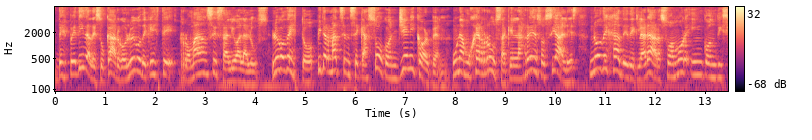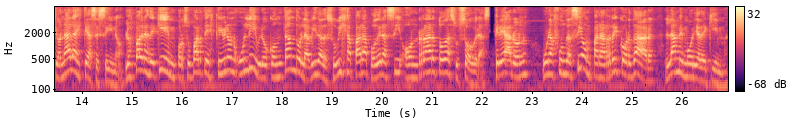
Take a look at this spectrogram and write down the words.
despedida de su cargo luego de que este romance salió a la luz. Luego de esto, Peter Madsen se casó con Jenny Korpen, una mujer rusa que en las redes sociales no deja de declarar su amor incondicional a este asesino. Los padres de Kim, por su parte, escribieron un libro contando la vida de su hija para poder así honrar todas sus obras. Crearon una fundación para recordar la memoria de Kim.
